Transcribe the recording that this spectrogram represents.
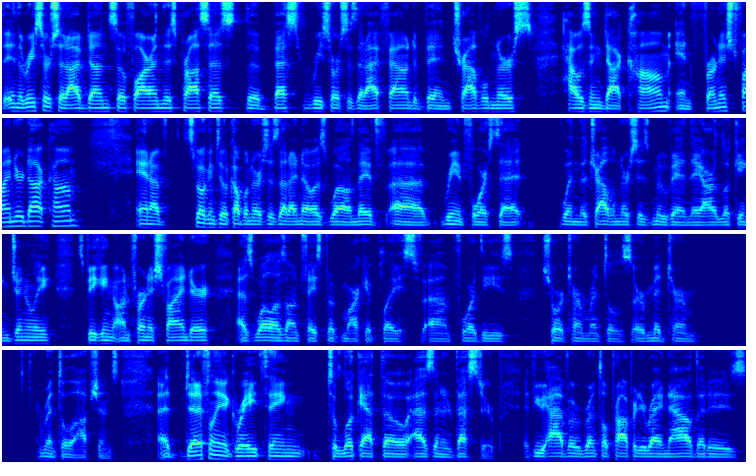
In the research that I've done so far in this process, the best resources that I've found have been travelnursehousing.com and furnishedfinder.com. And I've spoken to a couple nurses that I know as well, and they've uh, reinforced that when the travel nurses move in, they are looking, generally speaking, on Furnished Finder as well as on Facebook Marketplace um, for these short term rentals or midterm rental options. Uh, definitely a great thing to look at though as an investor. If you have a rental property right now that is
